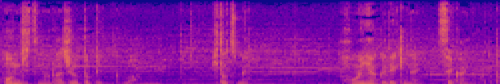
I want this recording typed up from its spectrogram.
本日のラジオトピックは1つ目翻訳できない世界の言葉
